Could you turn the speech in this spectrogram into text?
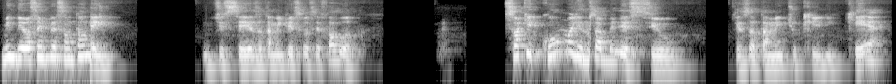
Me deu essa impressão também, de ser exatamente isso que você falou. Só que como ele não estabeleceu exatamente o que ele quer,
